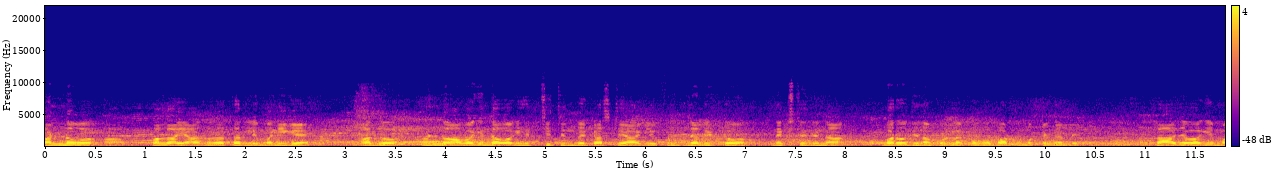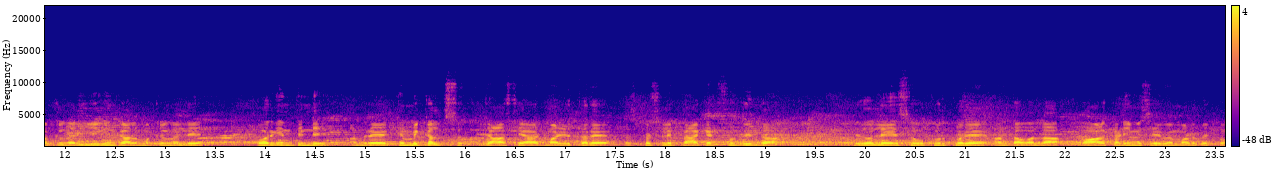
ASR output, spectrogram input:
ಹಣ್ಣು ಫಲ ಯಾವುದನ್ನ ತರಲಿ ಮನೆಗೆ, ಅದು ಹಣ್ಣು ಅವಾಗಿಂದ ಅವಾಗ ಹೆಚ್ಚಿ ತಿನ್ನಬೇಕು ಅಷ್ಟೇ ಆಗಲಿ ಫ್ರಿಜ್ನಲ್ಲಿಟ್ಟು ನೆಕ್ಸ್ಟ್ ದಿನ, ಬರೋ ದಿನ ಕೊಡ್ಲಿಕ್ಕೆ ಹೋಗಬಾರ್ದು ಮಕ್ಕಳಿನಲ್ಲಿ. ಸಹಜವಾಗಿ ಮಕ್ಕಳಿನಲ್ಲಿ, ಈಗಿನ ಕಾಲ ಮಕ್ಕಳಿನಲ್ಲಿ ಹೊರಗಿನ ತಿಂಡಿ ಅಂದರೆ ಕೆಮಿಕಲ್ಸ್ ಜಾಸ್ತಿ ಆ್ಯಡ್ ಮಾಡಿರ್ತಾರೆ ಎಸ್ಪೆಷಲಿ ಪ್ಯಾಕೆಟ್ ಫುಡ್ಡಿಂದ ಇದು ಲೇಸು, ಕುರ್ಕುರೆ ಅಂಥವೆಲ್ಲ ಭಾಳ ಕಡಿಮೆ ಸೇವೆ ಮಾಡಬೇಕು.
